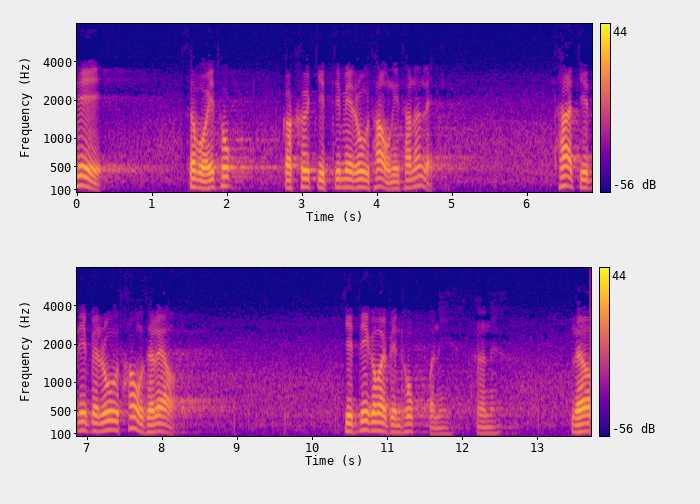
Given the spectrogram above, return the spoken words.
ที่สวยทุกข์ก็คือจิตที่ไม่รู้เท่านี่เท่านั้นแหละ ถ้าจิตนี่ไปรู้เท่าเสียแล้ว จิตนี่ก็ไม่เป็นทุกข์ปะนี่นั่ นนะแล้ว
